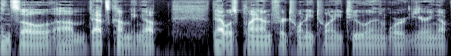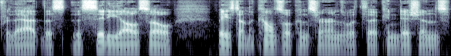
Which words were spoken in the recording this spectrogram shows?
and so um, that's coming up. That was planned for 2022, and we're gearing up for that. The, the city also, based on the council concerns with the conditions,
